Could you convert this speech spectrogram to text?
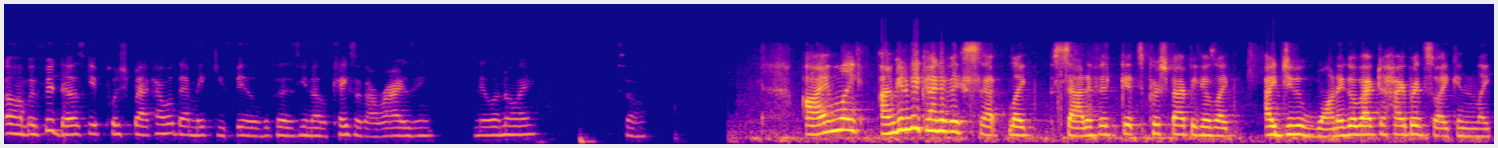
um, if it does get pushed back, how would that make you feel? Because you know cases are rising in Illinois. So I'm like I'm gonna be kind of accept like sad if it gets pushed back because like I do want to go back to hybrid so I can like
